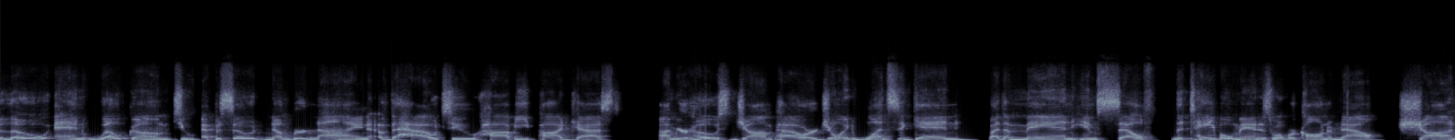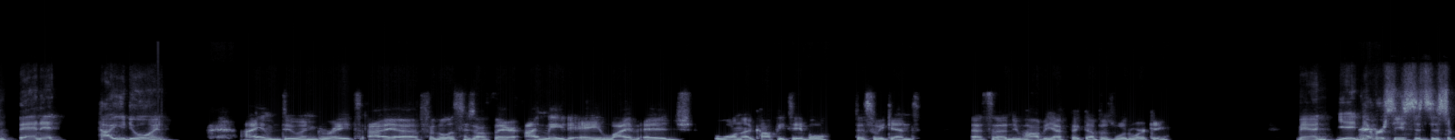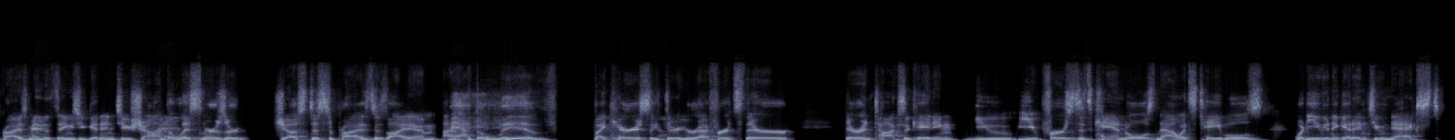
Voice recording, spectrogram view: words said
Hello and welcome to episode number nine of the How to Hobby podcast. I'm your host, John Power, joined once again by the man himself, the table man is what we're calling him now, Sean Bennett. How you doing? I am doing great. I, uh, for the listeners out there, I made a live edge walnut coffee table this weekend. That's a new hobby I've picked up is woodworking. Man, it never ceases to surprise me the things you get into, Sean. The listeners are just as surprised as I am. I have to live vicariously through your efforts. They're they're intoxicating. You, you first it's candles, now it's tables. What are you going to get into next?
